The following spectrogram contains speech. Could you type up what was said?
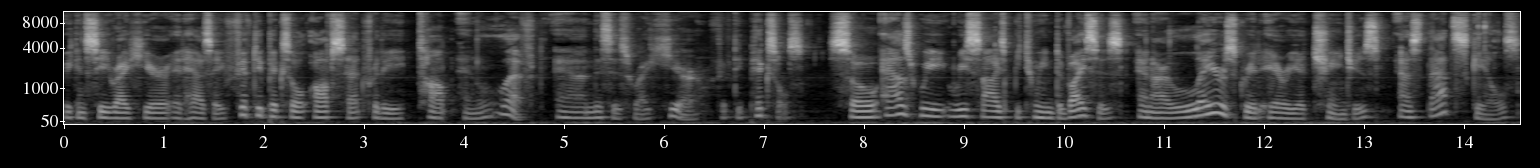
we can see right here it has a 50 pixel offset for the top and left. And this is right here, 50 pixels. So as we resize between devices and our layers grid area changes, as that scales,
